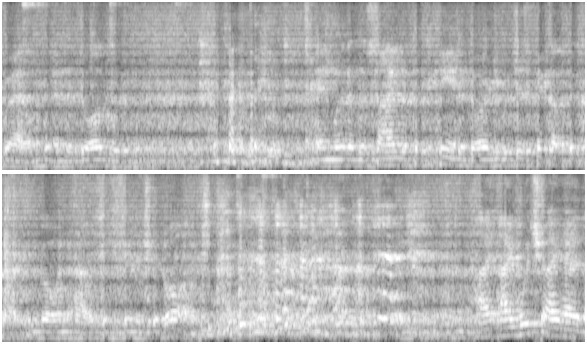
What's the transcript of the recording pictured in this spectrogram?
ground, and the dog would. And when it was time to put the key in the door, he would just pick up the cart and go in the house and finish it off. I, I wish I had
